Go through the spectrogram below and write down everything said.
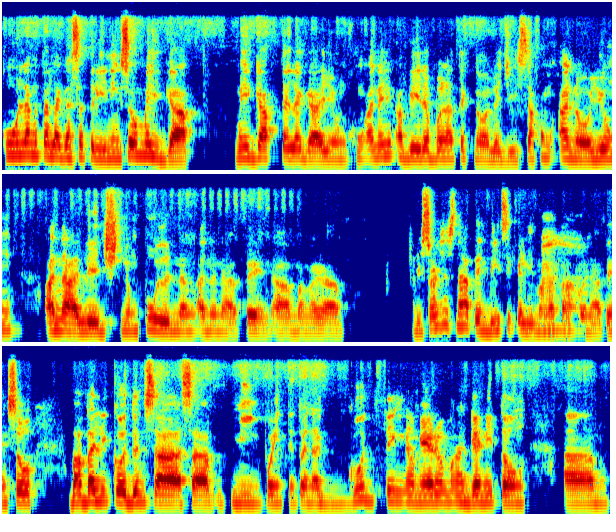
Kulang talaga sa training. So may gap. May gap talaga yung kung ano yung available na technology sa kung ano yung uh, knowledge ng pool ng ano natin, ah, mga resources natin basically mga Mhm. tao natin. So babalik ko dun sa sa main point nito na good thing na merong mga ganitong um,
